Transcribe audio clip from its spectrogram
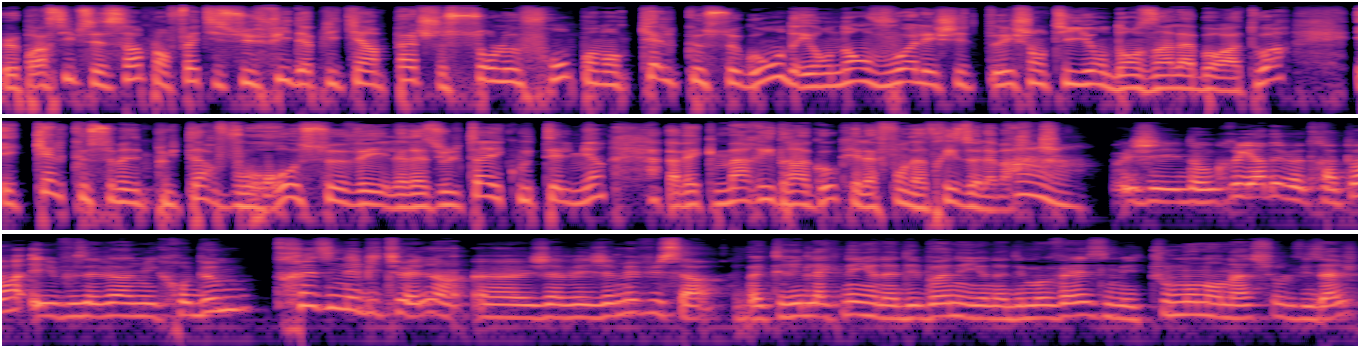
Le principe, c'est simple. En fait, il suffit d'appliquer un patch sur le front pendant quelques secondes et on envoie l'échantillon dans un laboratoire. Et quelques semaines plus tard, vous recevez les résultats. Écoutez le mien avec Marie Drago, qui est la fondatrice de la marque. Ah. J'ai donc regardé votre rapport et vous avez un microbiome très inhabituel. Euh, J'avais jamais vu ça. Bactéries de l'acné, il y en a des bonnes et il y en a des mauvaises, mais tout le monde en a sur le visage.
